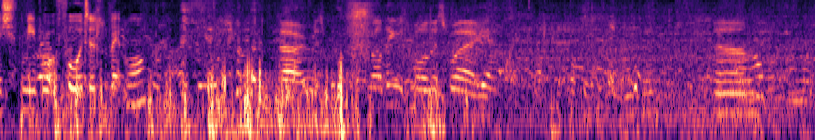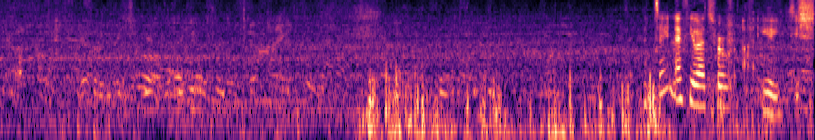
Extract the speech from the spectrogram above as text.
So she can be brought forward a little bit more. No, it was, well, I think it was more this way. Um, I don't know if you had to. You, you, sh-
